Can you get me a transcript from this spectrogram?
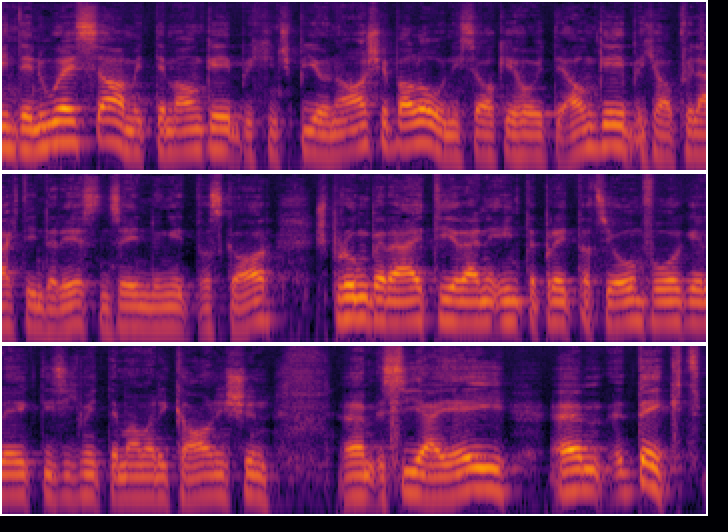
in den USA mit dem angeblichen Spionageballon. Ich sage heute angeblich, habe vielleicht in der ersten Sendung etwas gar sprungbereit hier eine Interpretation vorgelegt, die sich mit dem amerikanischen ähm, CIA ähm, deckt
